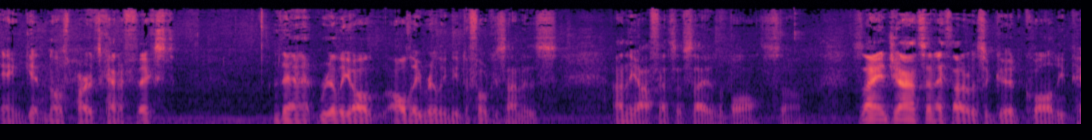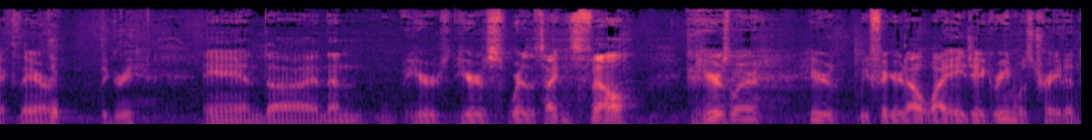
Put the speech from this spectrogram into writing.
and getting those parts kind of fixed that really all all they really need to focus on is on the offensive side of the ball. So Zion Johnson, I thought it was a good quality pick there. Yep. Agree. And uh, and then here's here's where the Titans fell. And here's where here we figured out why AJ Green was traded.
